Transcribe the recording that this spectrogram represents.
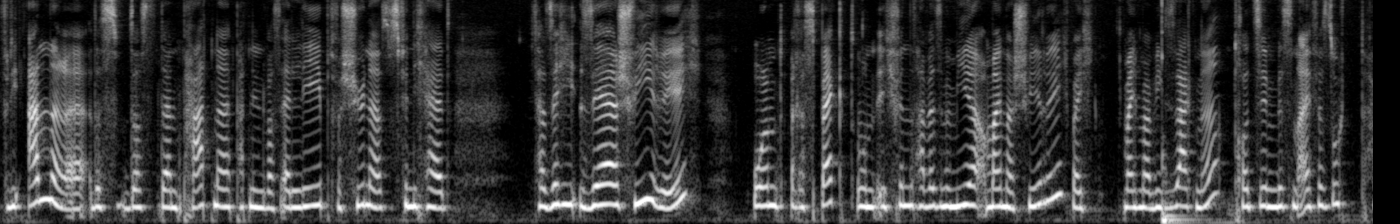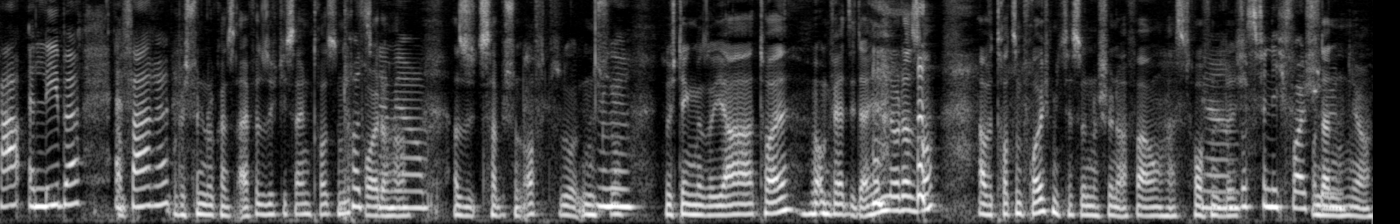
für die andere, dass, dass dein Partner, Partnerin was erlebt, was Schönes, das finde ich halt tatsächlich sehr schwierig und Respekt. Und ich finde teilweise bei mir manchmal schwierig, weil ich manchmal, wie gesagt, ne, trotzdem ein bisschen Eifersucht erlebe, erfahre. Aber ich finde, du kannst eifersüchtig sein, trotzdem mit Trotzdem, Freude haben. ja. Also das habe ich schon oft so. Nicht Okay. so, so ich denke mir so, ja, toll, warum fährt sie da hin oder so? Aber trotzdem freue ich mich, dass du eine schöne Erfahrung hast, Ja, hoffentlich. das finde ich voll schön. Und dann, ja,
